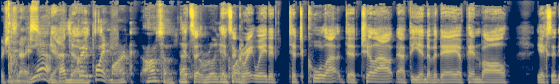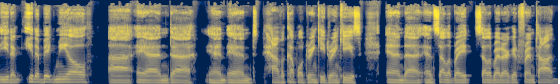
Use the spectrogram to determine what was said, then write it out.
which is nice. yeah, Yeah, that's a great point, Mark. Awesome. That's it's a, really good It's point. a great way to to cool out, to chill out at the end of a day of pinball. Like I said, eat a eat a big meal, uh, and uh, and and have a couple drinky drinkies, and uh, and celebrate celebrate our good friend Todd,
